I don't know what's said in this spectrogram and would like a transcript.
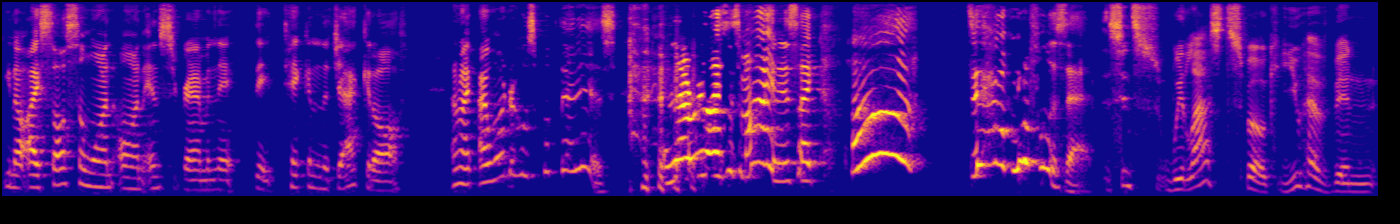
You know, I saw someone on Instagram and they they taken the jacket off. And I'm like, I wonder whose book that is. and then I realized it's mine. And it's like, ah, how beautiful is that? Since we last spoke, you have been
